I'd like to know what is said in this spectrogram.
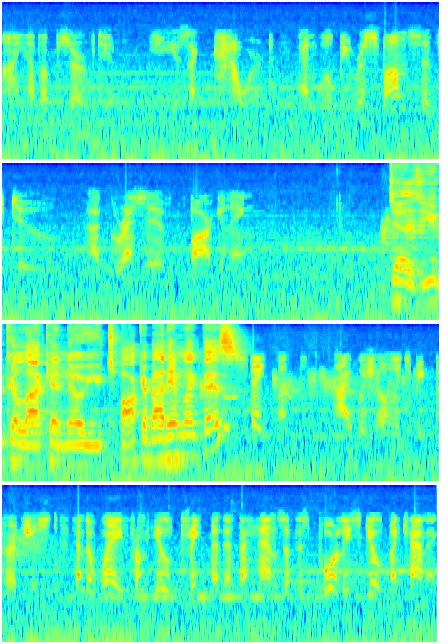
I have observed him. He is a coward and will be responsive to aggressive bargaining. Does Yuka Laka know you talk about him like this? Statement. I wish only to be purchased and away from ill treatment at the hands of this poorly skilled mechanic.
